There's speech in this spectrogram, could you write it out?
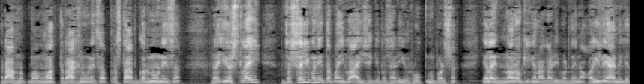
र आफ्नो मत राख्नुहुनेछ प्रस्ताव गर्नुहुनेछ र यसलाई जसरी पनि तपाईँको आइसके पछाडि यो रोक्नुपर्छ यसलाई नरोकिकन अगाडि बढ्दैन। अहिले हामीले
